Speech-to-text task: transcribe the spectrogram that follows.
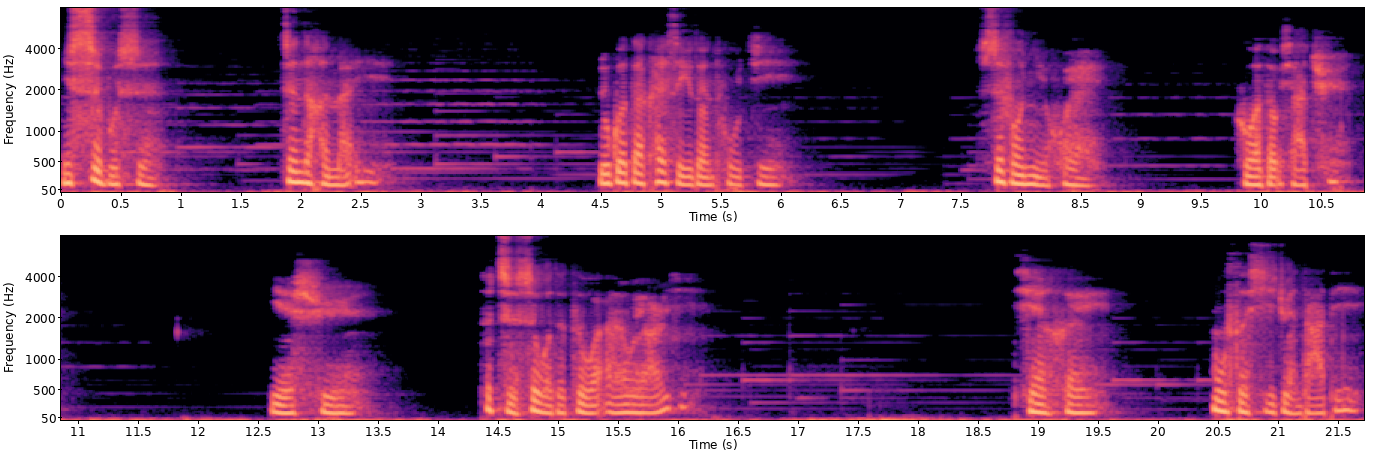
你是不是？真的很满意。如果再开始一段突击，是否你会和我走下去？也许这只是我的自我安慰而已。天黑，暮色席卷大地，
